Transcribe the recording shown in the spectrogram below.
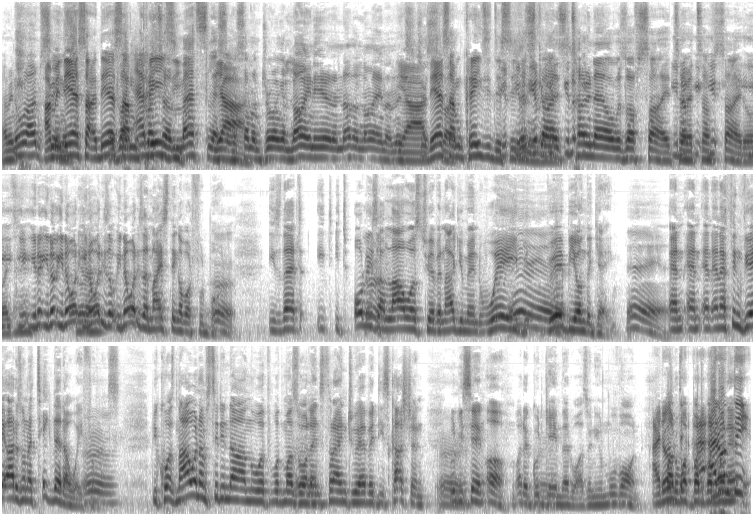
I mean, all I'm I seeing. mean, is- there's some, there's It's like some amateur crazy maths lesson yeah, with someone drawing a line here and another line, and it's yeah. just There's like, some crazy decisions. This guy's you know- toenail was offside, You so it's you- you- offside. or You, it's, you, you know, you know, you know what, you know what is, a, you know what is a nice thing about football Mm. is that it, it always allows us to have an argument way, be- Yeah. way beyond the game. yeah, yeah. And, and, and, and I think VAR is going to take that away from Mm. us. Because now when I'm sitting down with, with Mazola and mm. trying to have a discussion, we'll be mm. saying, oh, what a good mm. game that was, and you'll move on. I don't. But thi- what- but- I, but I don't think.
